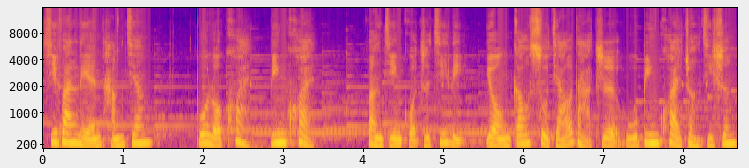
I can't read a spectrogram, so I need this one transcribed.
西番莲糖浆、菠萝块、冰块放进果汁机里，用高速搅打至无冰块撞击声，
